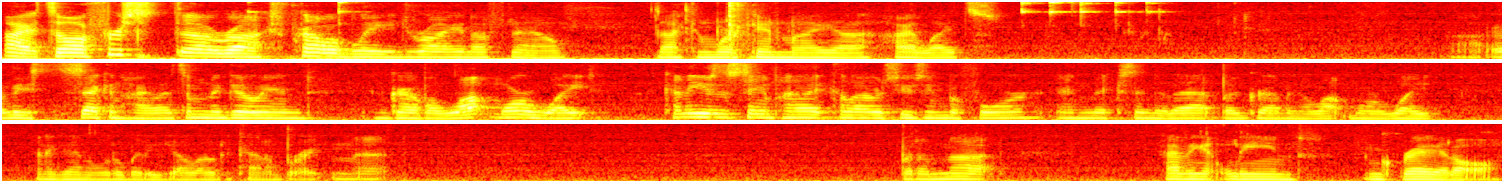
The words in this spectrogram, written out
Alright, so our first uh, rock's probably dry enough now. I can work in my uh, highlights uh, or at least second highlights, I'm going to go in and grab a lot more white. Kind of use the same highlight color I was using before and mix into that by grabbing a lot more white and again a little bit of yellow to kind of brighten that. But I'm not having it lean gray at all.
